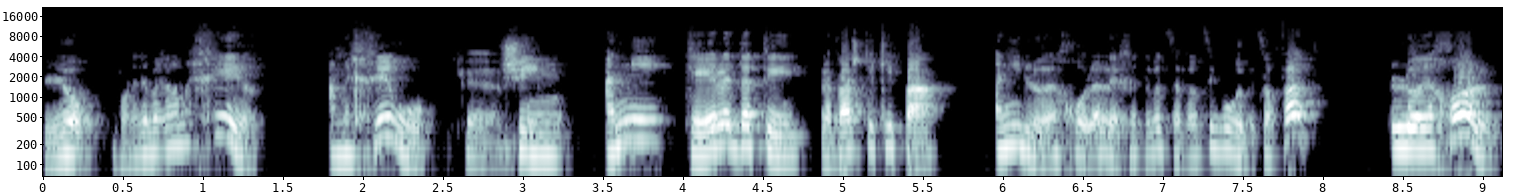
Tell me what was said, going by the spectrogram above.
לא, בוא נדבר על המחיר, המחיר הוא כן. שאם אני כילד דתי, לבשתי כיפה, אני לא יכול ללכת לבית ספר ציבורי בצרפת. לא יכול.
